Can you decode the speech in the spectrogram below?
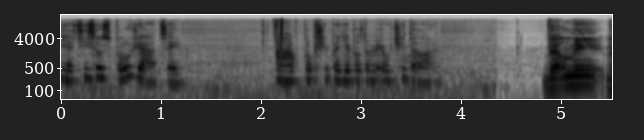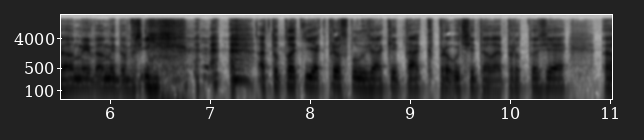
jaký jsou spolužáci? A po případě potom i učitelé? Velmi, velmi, velmi dobří. a to platí jak pro spolužáky, tak pro učitele, protože uh,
